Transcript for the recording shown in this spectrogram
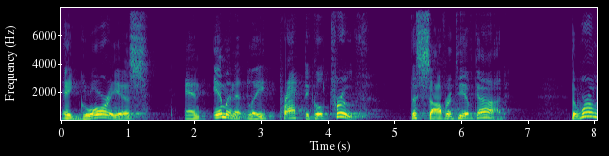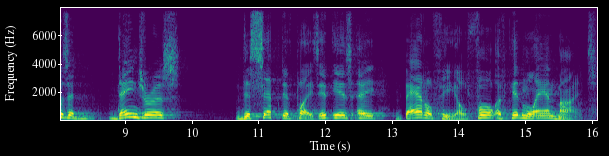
a glorious and eminently practical truth the sovereignty of God. The world is a dangerous deceptive place. It is a battlefield full of hidden landmines.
